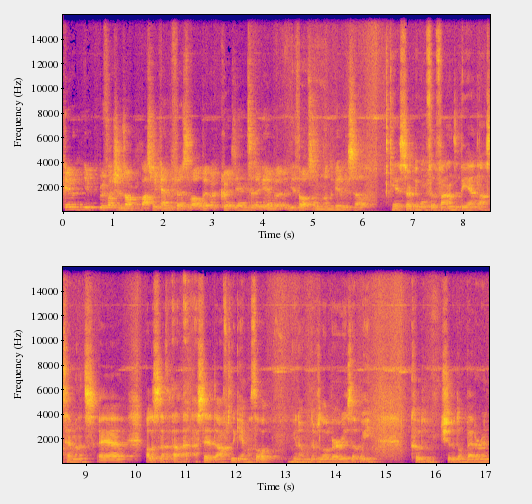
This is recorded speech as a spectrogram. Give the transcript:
Ciaran, your reflections on last weekend, first of all, a bit of a crazy end to the game, but your thoughts on, on the game itself? Yeah, certainly one for the fans at the end, last 10 minutes. Uh, I listen, I, I said after the game, I thought, you know, there was a lot of areas that we could and should have done better in.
